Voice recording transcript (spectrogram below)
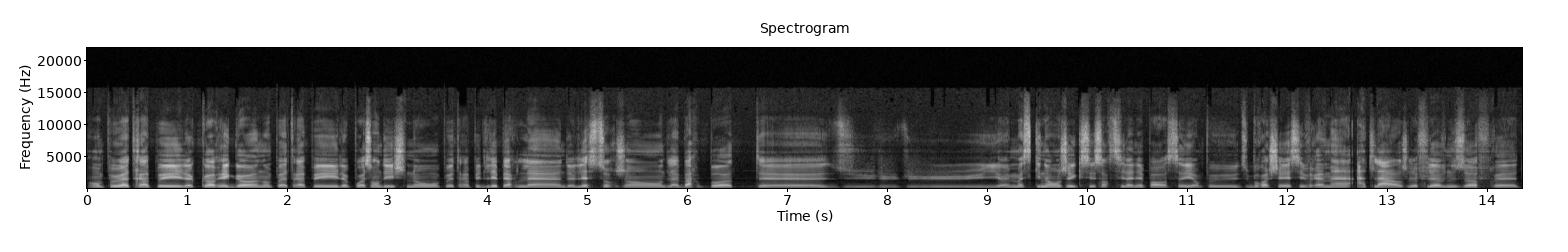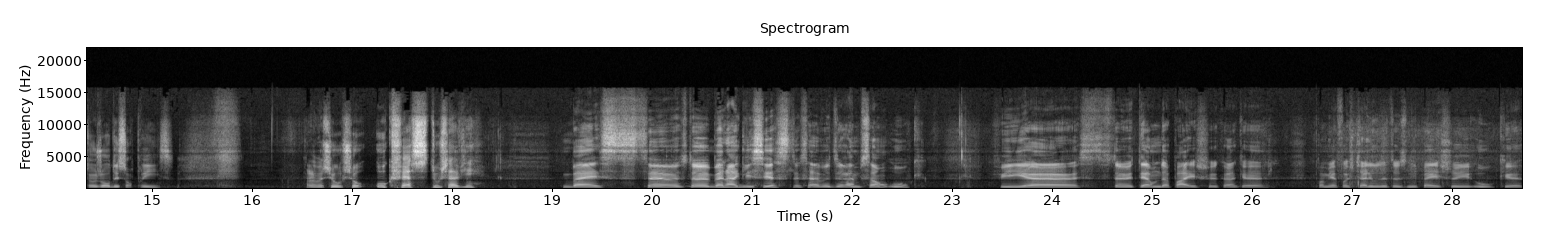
On peut attraper le corégone, on peut attraper le poisson des chenaux, on peut attraper de l'éperlan, de l'esturgeon, de la barbotte, euh, du, Il y a un masquinongé qui s'est sorti l'année passée, on peut du brochet. C'est vraiment à large. Le fleuve nous offre euh, toujours des surprises. Alors, M. Osso, Hookfest, d'où ça vient? Ben, c'est un, bel anglicisme, ça veut dire hameçon, hook. Puis, euh, c'est un terme de pêche quand que première fois que je suis allé aux États-Unis pêcher, ou que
